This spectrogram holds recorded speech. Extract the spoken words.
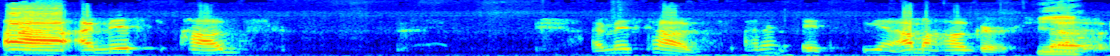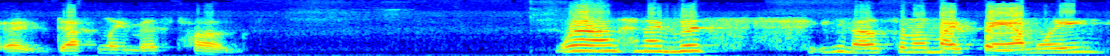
Uh, I missed hugs. I missed hugs. I don't. It's yeah. I'm a hugger, so yeah. I definitely missed hugs. Well, and I missed you know some of my family.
